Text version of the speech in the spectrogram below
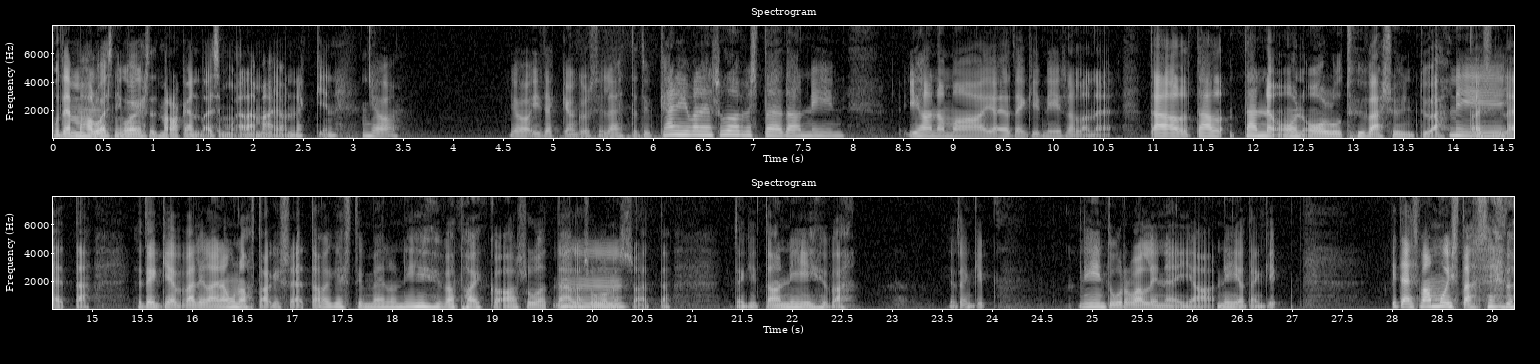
Mutta en mä haluaisi niin oikeasti, että mä rakentaisin mun elämää jonnekin. Joo. Joo, itsekin on kyllä sillä, että tykkään niin paljon Suomesta ja tää on niin ihana maa ja jotenkin niin sellainen, tääl, tääl, tänne on ollut hyvä syntyä. Niin. Tai sille, että jotenkin välillä aina unohtaakin se, että oikeasti meillä on niin hyvä paikka asua täällä mm. Suomessa, että jotenkin tämä on niin hyvä jotenkin niin turvallinen ja niin jotenkin pitäisi vaan muistaa se, että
